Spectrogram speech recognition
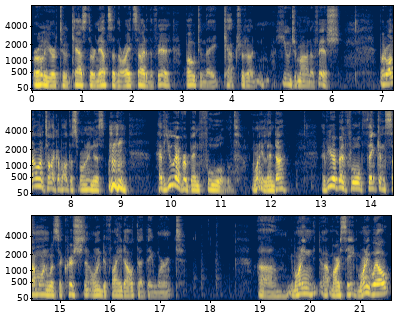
earlier to cast their nets on the right side of the boat and they captured a huge amount of fish. But what I want to talk about this morning is have you ever been fooled? Morning, Linda. Have you ever been fooled thinking someone was a Christian only to find out that they weren't? Um, good morning, uh, Marcy. Good morning, Will.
